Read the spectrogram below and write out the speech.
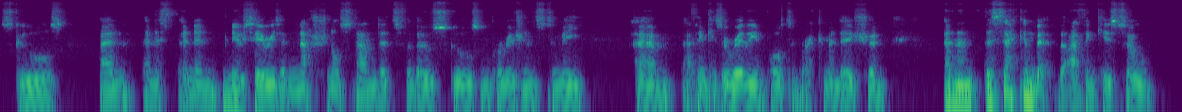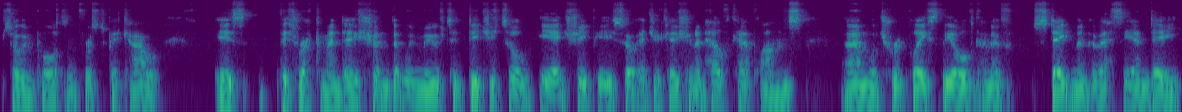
schools and, and, a, and a new series of national standards for those schools and provisions to meet, um, I think is a really important recommendation. And then the second bit that I think is so so important for us to pick out is this recommendation that we move to digital EHCP, so education and healthcare plans, um, which replace the old kind of statement of SEND.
